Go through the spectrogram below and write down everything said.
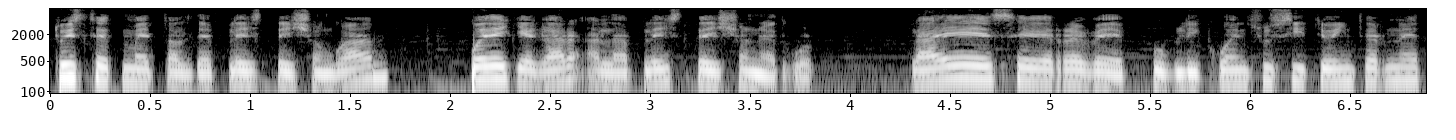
Twisted Metal de PlayStation 1 puede llegar a la PlayStation Network. La ESRB publicó en su sitio internet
